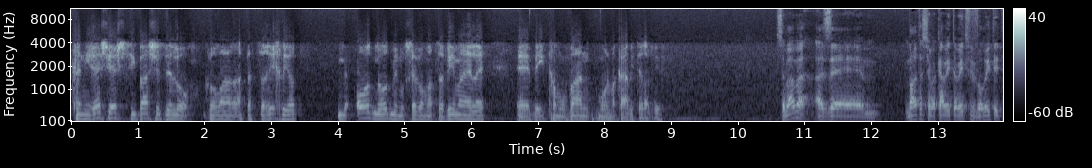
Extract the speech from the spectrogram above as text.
כנראה שיש סיבה שזה לא. כלומר, אתה צריך להיות מאוד מאוד מנוסה במצבים האלה, אה, כמובן מול מכבי תל אביב. סבבה, אז אה, אמרת שמכבי תמיד פיבוריטית,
